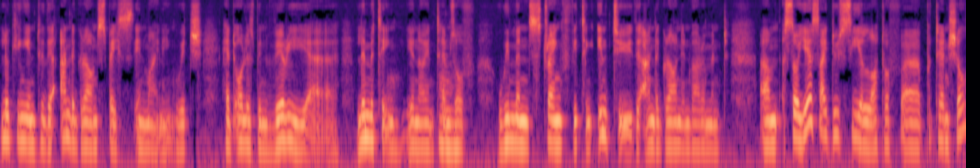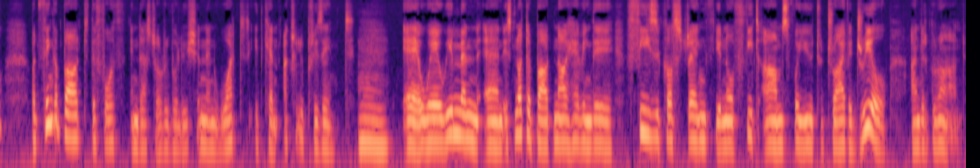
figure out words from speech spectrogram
looking into the underground space in mining, which had always been very uh, limiting, you know, in terms of women's strength fitting into the underground environment. Um, so, yes, I do see a lot of uh, potential, but think about the fourth industrial revolution and what it can actually present. Uh, where women, and it's not about now having the physical strength, you know, feet, arms for you to drive a drill underground.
